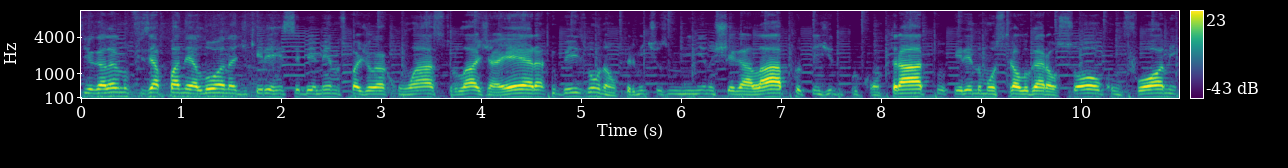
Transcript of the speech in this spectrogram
se a galera não fizer a panelona de querer receber menos para jogar com o astro lá, já era. O beisebol não, permite os meninos chegar lá, protegido por contrato, querendo mostrar o lugar ao sol, com fome,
